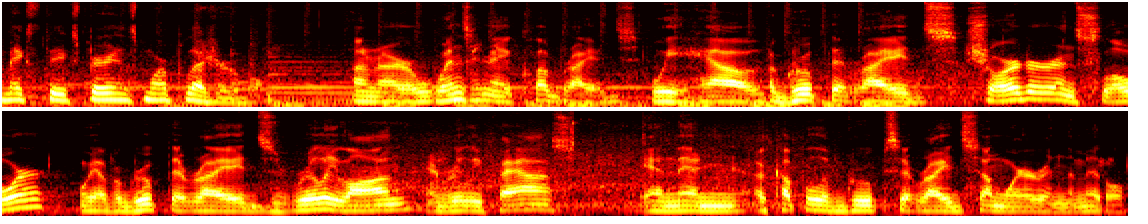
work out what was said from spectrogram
makes the experience more pleasurable. On our Wednesday night club rides, we have a group that rides shorter and slower. We have a group that rides really long and really fast, and then a couple of groups that ride somewhere in the middle.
